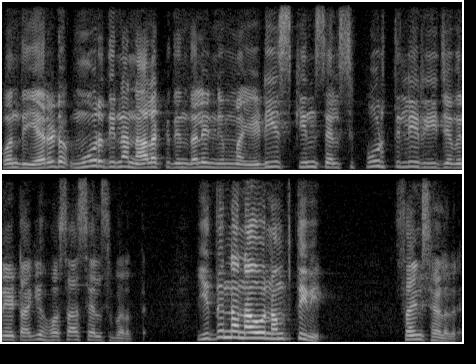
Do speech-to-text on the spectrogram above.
ಒಂದು ಎರಡು, ಮೂರು ದಿನ, ನಾಲ್ಕು ದಿನದಲ್ಲಿ ನಿಮ್ಮ ಇಡೀ ಸ್ಕಿನ್ ಸೆಲ್ಸ್ ಪೂರ್ತಿಲಿ ರೀಜೆವಿನೇಟ್ ಆಗಿ ಹೊಸ ಸೆಲ್ಸ್ ಬರುತ್ತೆ. ಇದನ್ನು ನಾವು ನಂಬ್ತೀವಿ ಸೈನ್ಸ್ ಹೇಳಿದ್ರೆ.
